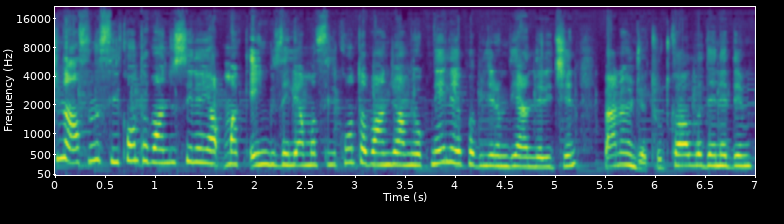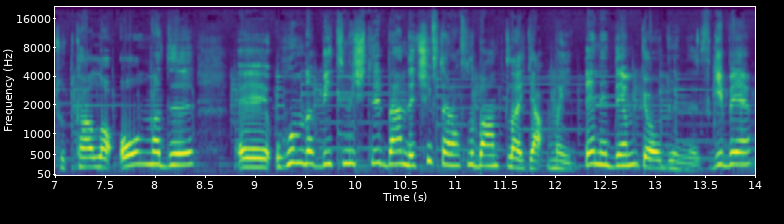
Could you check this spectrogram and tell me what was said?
Şimdi aslında silikon tabancasıyla yapmak en güzeli ama silikon tabancam yok neyle yapabilirim diyenler için ben önce tutkalla denedim. Tutkalla olmadı. Ee, uhum da bitmişti. Ben de çift taraflı bantla yapmayı denedim gördüğünüz gibi.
